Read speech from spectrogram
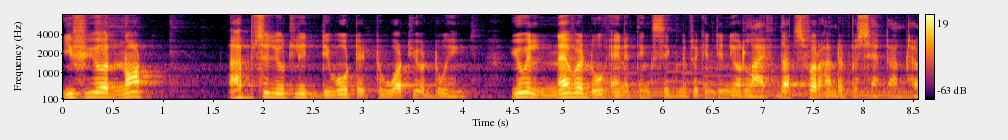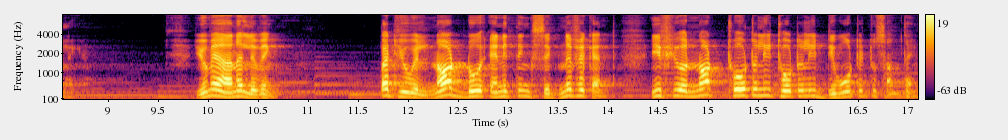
If you are not absolutely devoted to what you're doing, you will never do anything significant in your life, that's for hundred percent, I'm telling you. You may earn a living, but you will not do anything significant if you are not totally, totally devoted to something.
